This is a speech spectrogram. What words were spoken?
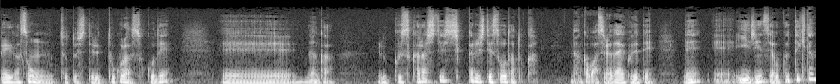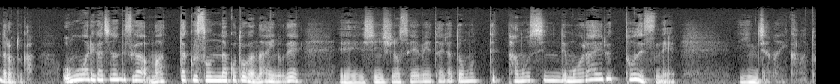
平が損をちょっとしてるところはそこで、えー、なんかルックスからしてしっかりしてそうだとかなんか早稲田大学出てね、えー、いい人生を送ってきたんだろうとか思われがちなんですが全くそんなことがないので、えー、新種の生命体だと思って楽しんでもらえるとですねいいんじゃないかなと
